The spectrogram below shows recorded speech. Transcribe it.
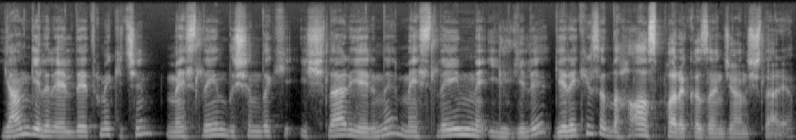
Yan gelir elde etmek için mesleğin dışındaki işler yerine mesleğinle ilgili gerekirse daha az para kazanacağın işler yap.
